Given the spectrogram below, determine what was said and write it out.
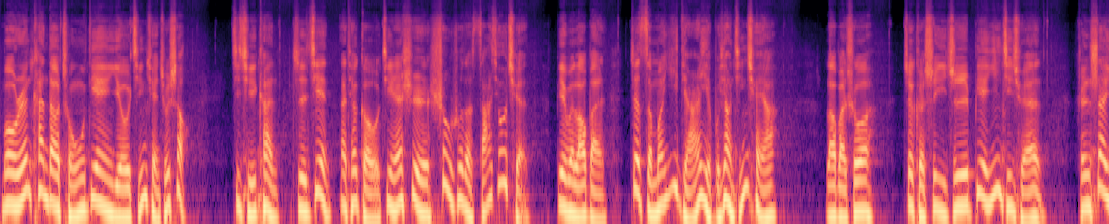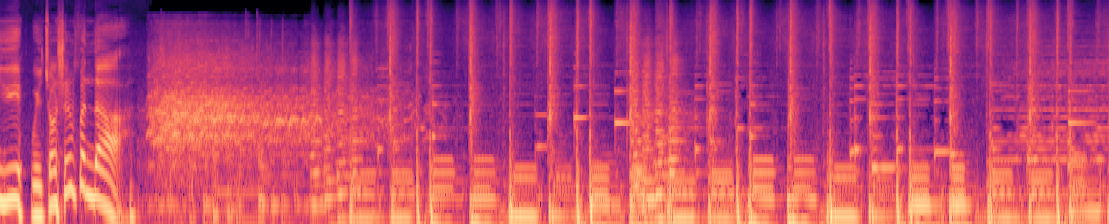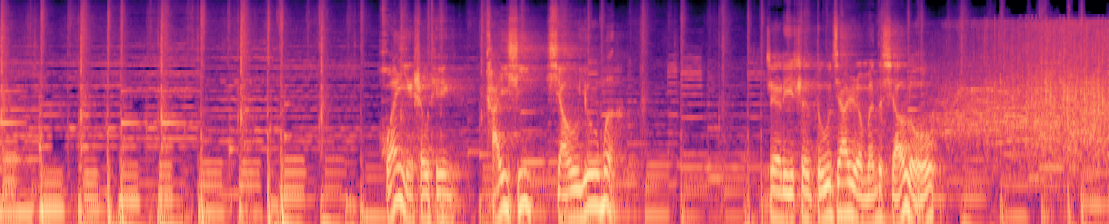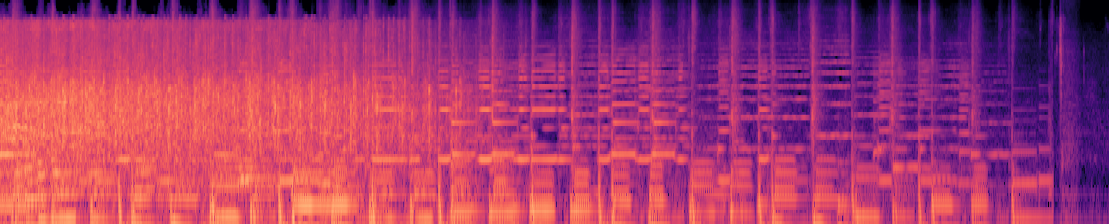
某人看到宠物店有警犬出售，进去一看，只见那条狗竟然是瘦弱的杂交犬，便问老板：“这怎么一点儿也不像警犬呀？”老板说：“这可是一只变音警犬，很善于伪装身份的。”欢迎收听开心小幽默，这里是独家热门的小鲁。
